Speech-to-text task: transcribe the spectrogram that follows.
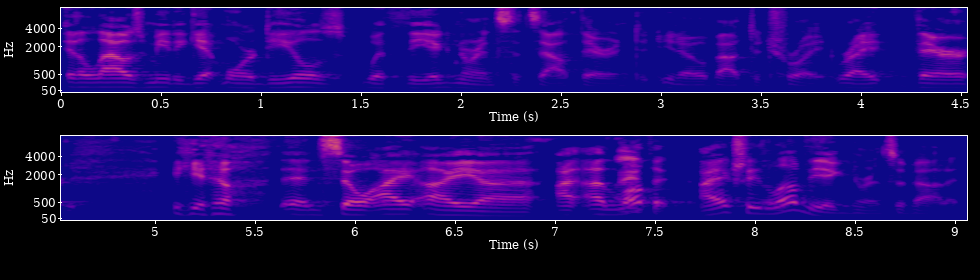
it allows me to get more deals with the ignorance that's out there, and you know about Detroit, right? There, you know, and so I I uh, I, I love it. I actually love the ignorance about it.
